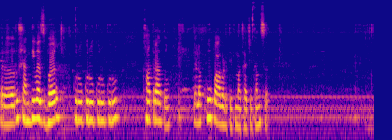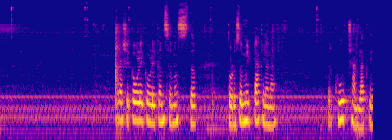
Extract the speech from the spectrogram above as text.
तर ऋषांग दिवसभर कुरू कुरू कुरू कुरू खात राहतो. त्याला खूप आवडतात मकाचे कणस. तर असे कवळे कवळे कंस मस्त थोडंसं मीठ टाकलं ना तर खूप छान लागतात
